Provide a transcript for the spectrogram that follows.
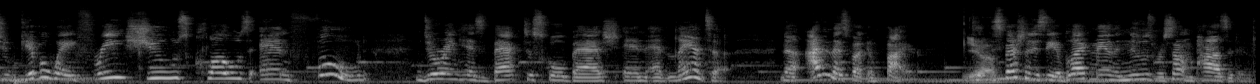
to give away free shoes, clothes, and food during his back to school bash in Atlanta. Now, I think that's fucking fire. Yeah. Especially to see a black man in the news for something positive.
